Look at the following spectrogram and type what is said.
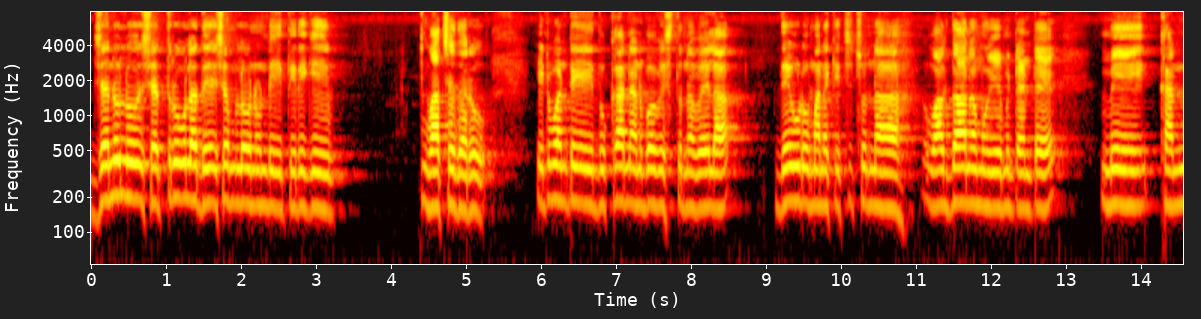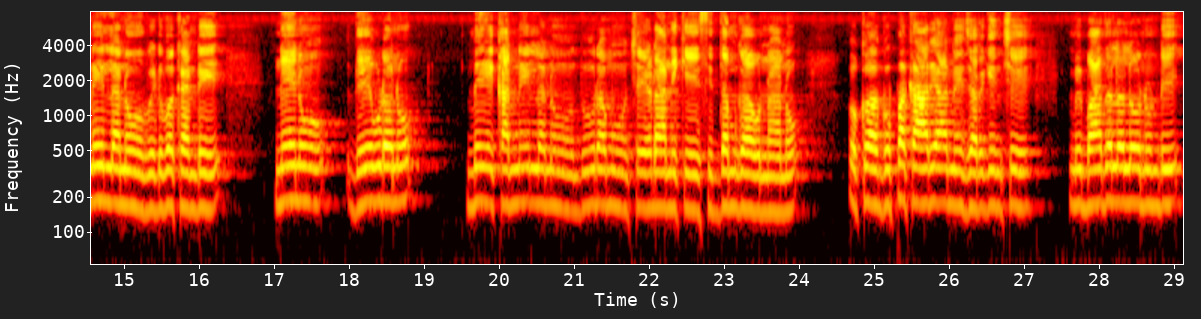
జనులు శత్రువుల దేశంలో నుండి తిరిగి వచ్చెదరు ఇటువంటి దుఃఖాన్ని అనుభవిస్తున్న వేళ దేవుడు మనకిచ్చుచున్న వాగ్దానము ఏమిటంటే మీ కన్నీళ్ళను విడవకండి. నేను దేవుడను మీ కన్నీళ్ళను దూరము చేయడానికి సిద్ధంగా ఉన్నాను. ఒక గొప్ప కార్యాన్ని జరిగించి మీ బాధలలో నుండి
